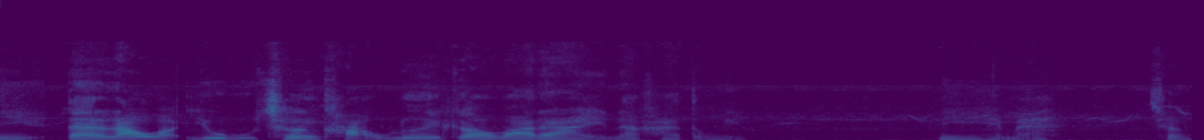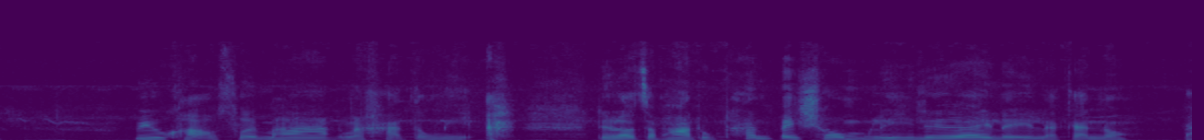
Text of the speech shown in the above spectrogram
นี่แต่เราอะอยู่เชิงเขาเลยก็ว่าได้นะคะตรงนี้ นี่เห็นไหมเชิงวิวเขาสวยมากนะคะ ตรงนี้อะเดี๋ยวเราจะพาทุกท่านไปชมเรื่อยๆ เลยล้วกันเนาะไป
